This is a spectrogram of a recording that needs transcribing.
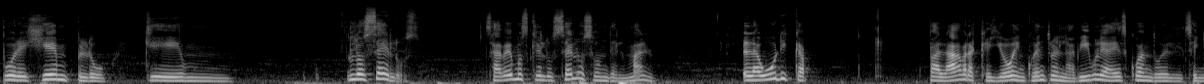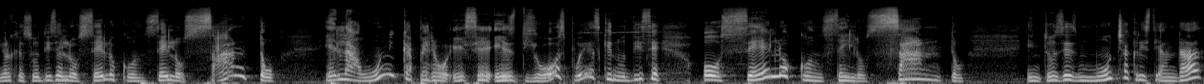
por ejemplo, que mm, los celos, sabemos que los celos son del mal. La única palabra que yo encuentro en la Biblia es cuando el Señor Jesús dice los celos con celo santo. Es la única, pero ese es Dios, pues, que nos dice, o celo con celo santo. Entonces, mucha cristiandad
